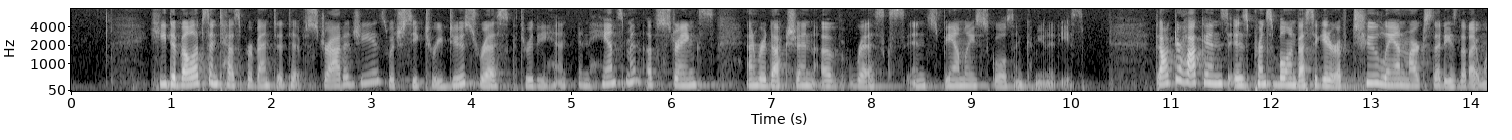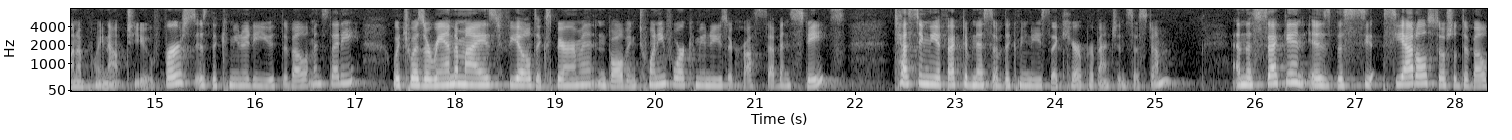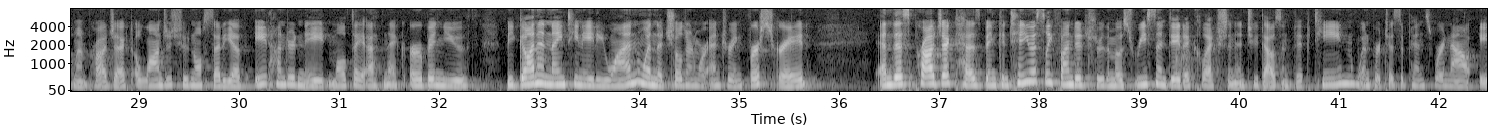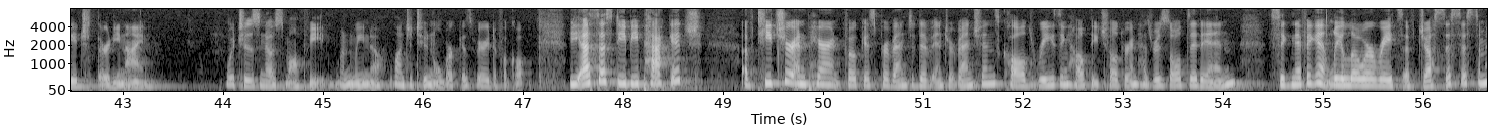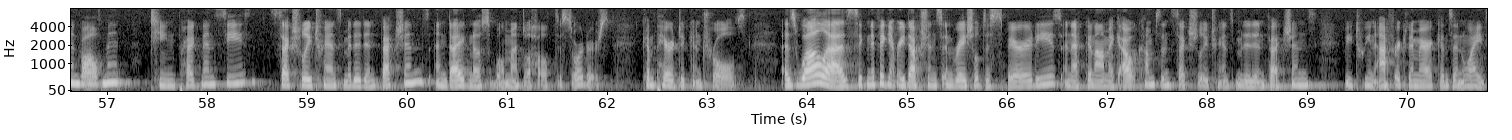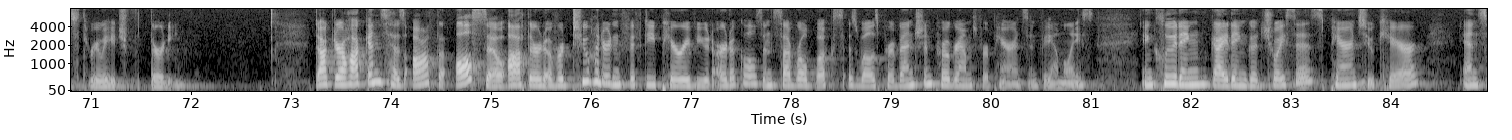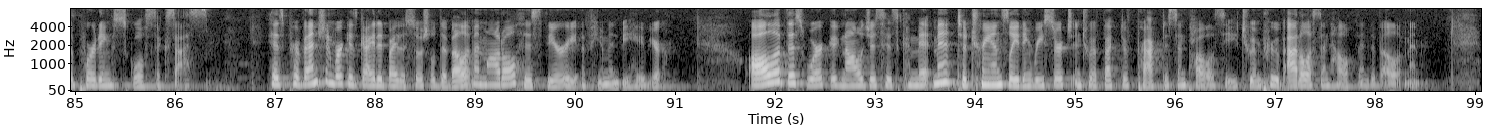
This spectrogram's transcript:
He develops and tests preventative strategies which seek to reduce risk through the enhancement of strengths and reduction of risks in families, schools, and communities. Dr. Hawkins is principal investigator of two landmark studies that I want to point out to you. First is the Community Youth Development Study, which was a randomized field experiment involving 24 communities across seven states, testing the effectiveness of the Communities That Care prevention system. And the second is the C Seattle Social Development Project, a longitudinal study of 808 multi-ethnic urban youth begun in 1981 when the children were entering first grade and this project has been continuously funded through the most recent data collection in 2015 when participants were now age 39 which is no small feat when we know longitudinal work is very difficult. The SSDP package of teacher and parent focused preventative interventions called Raising Healthy Children has resulted in significantly lower rates of justice system involvement, teen pregnancies, sexually transmitted infections, and diagnosable mental health disorders compared to controls as well as significant reductions in racial disparities and economic outcomes in sexually transmitted infections between African Americans and whites through age 30. Dr. Hawkins has author also authored over 250 peer-reviewed articles and several books, as well as prevention programs for parents and families, including Guiding Good Choices, Parents Who Care, and Supporting School Success. His prevention work is guided by the social development model, his theory of human behavior. All of this work acknowledges his commitment to translating research into effective practice and policy to improve adolescent health and development.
